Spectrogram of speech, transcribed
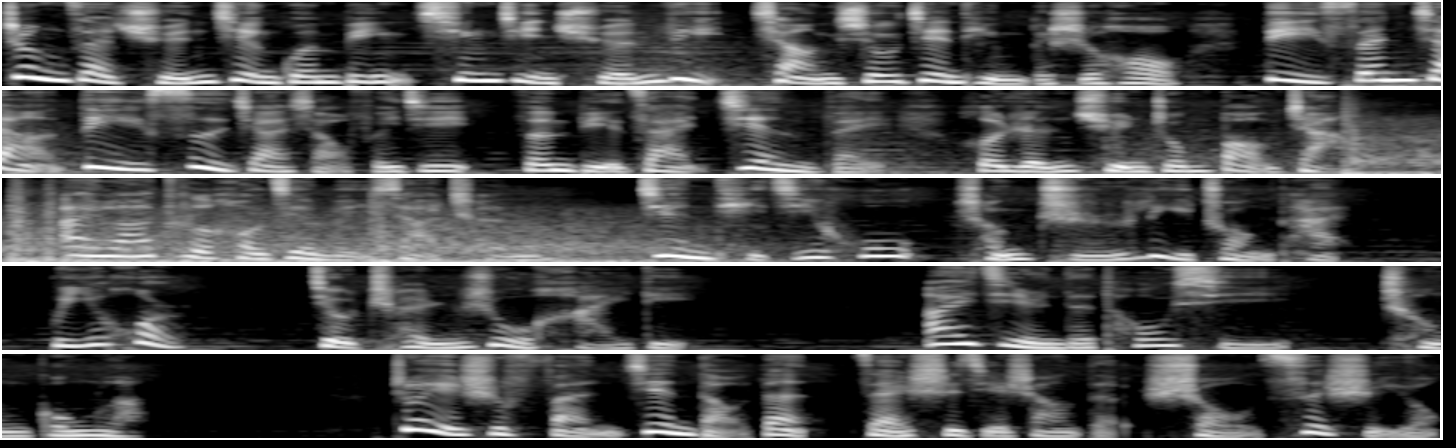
正在全舰官兵倾尽全力抢修舰艇的时候，第三架、第四架小飞机分别在舰尾和人群中爆炸，艾拉特号舰尾下沉，舰体几乎呈直立状态，不一会儿就沉入海底。埃及人的偷袭成功了，这也是反舰导弹在世界上的首次使用。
